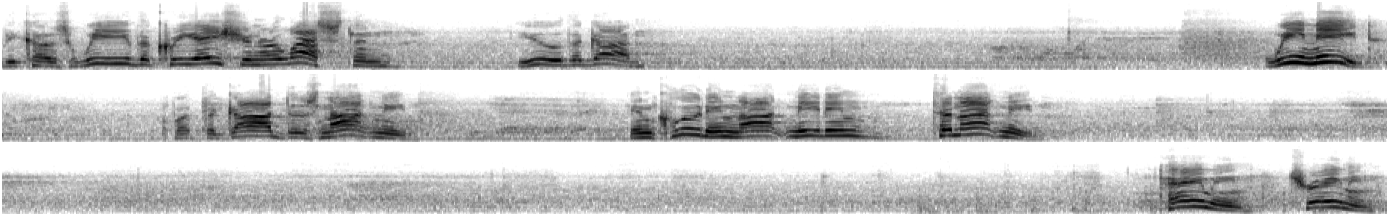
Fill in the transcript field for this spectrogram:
Because we, the creation, are less than you, the God. We need, but the God does not need, including not needing to not need. Taming, training,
